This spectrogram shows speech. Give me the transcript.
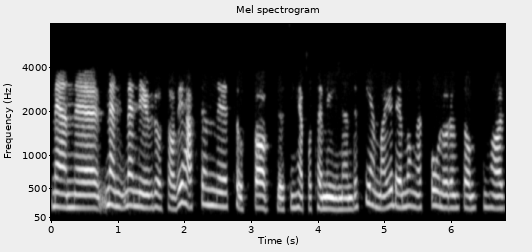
Men, eh, men, men nu då så har vi haft en eh, tuff avslutning här på terminen. Det ser man ju. Det är många skolor runt om som har,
